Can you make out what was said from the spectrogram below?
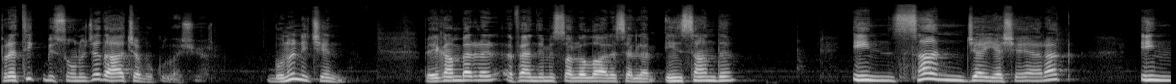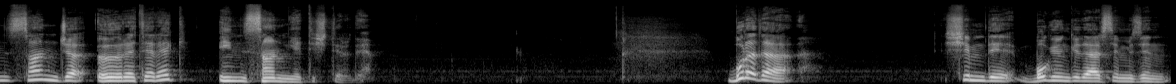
pratik bir sonuca daha çabuk ulaşıyor. Bunun için Peygamberler Efendimiz sallallahu aleyhi ve sellem insandı. İnsanca yaşayarak insanca öğreterek insan yetiştirdi. Burada şimdi bugünkü dersimizin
